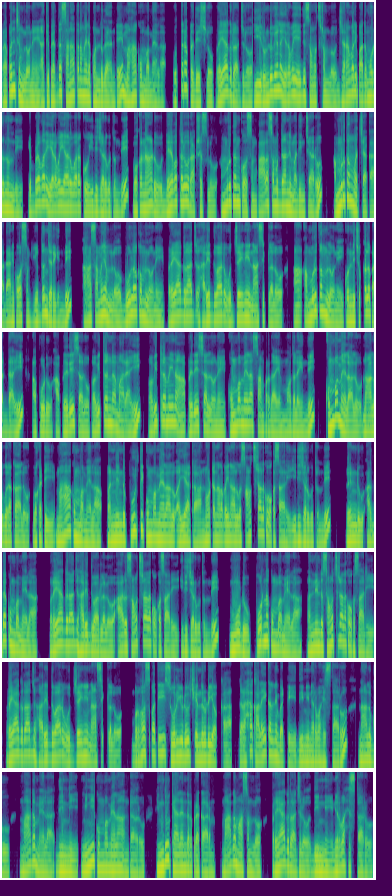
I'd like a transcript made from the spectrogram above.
ప్రపంచంలోనే అతిపెద్ద సనాతనమైన పండుగ అంటే మహాకుంభమేళ. ఉత్తరప్రదేశ్లో ప్రయాగ్రాజ్లో ఈ రెండు వేల ఇరవై ఐదు సంవత్సరంలో జనవరి పదమూడు నుండి ఫిబ్రవరి ఇరవై ఆరు వరకు ఇది జరుగుతుంది. ఒకనాడు దేవతలు రాక్షసులు అమృతం కోసం పాల సముద్రాన్ని మదించారు. అమృతం వచ్చాక దానికోసం యుద్ధం జరిగింది. ఆ సమయంలో భూలోకంలోని ప్రయాగ్రాజ్ హరిద్వార్ ఉజ్జయిని నాసిక్లలో ఆ అమృతంలోని కొన్ని చుక్కలు పడ్డాయి. అప్పుడు ఆ ప్రదేశాలు పవిత్రంగా మారాయి. పవిత్రమైన ఆ ప్రదేశాల్లోనే కుంభమేళా సాంప్రదాయం మొదలైంది. కుంభమేళాలు నాలుగు రకాలు. ఒకటి మహాకుంభమేళ. పన్నెండు పూర్తి కుంభమేళాలు అయ్యాక నూట నలభై నాలుగు సంవత్సరాలకు ఒకసారి ఇది జరుగుతుంది. రెండు అర్ధ కుంభమేళ. ప్రయాగ్రాజ్ హరిద్వార్లలో ఆరు సంవత్సరాలకు ఒకసారి ఇది జరుగుతుంది. మూడు పూర్ణ కుంభమేళ పన్నెండు సంవత్సరాలకు ఒకసారి ప్రయాగ్రాజ్ హరిద్వార్ ఉజ్జయిని నాసిక్లలో బృహస్పతి సూర్యుడు చంద్రుడి యొక్క గ్రహ కలయికల్ని బట్టి దీన్ని నిర్వహిస్తారు. నాలుగు మాఘమేళ దీన్ని మినీ కుంభమేళ అంటారు. హిందూ క్యాలెండర్ ప్రకారం మాఘమాసంలో ప్రయాగ్రాజ్లో దీన్ని నిర్వహిస్తారు.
